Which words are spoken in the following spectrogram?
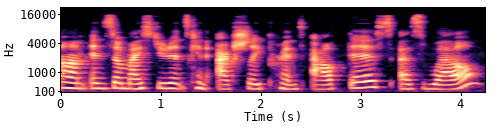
Um, and so my students can actually print out this as well.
